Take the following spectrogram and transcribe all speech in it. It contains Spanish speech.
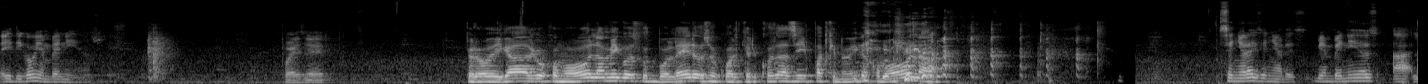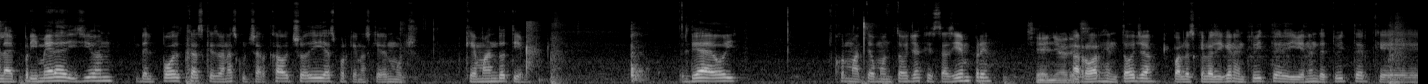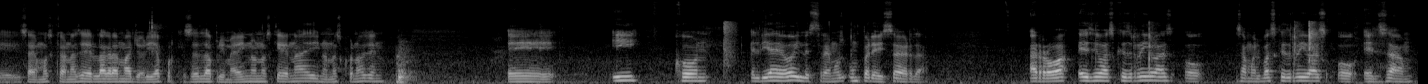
Y digo bienvenidos. Puede ser. Pero diga algo como hola amigos futboleros o cualquier cosa así para que no diga como hola. Señoras y señores, bienvenidos a la primera edición del podcast que se van a escuchar cada ocho días porque nos quieren mucho. Quemando tiempo. El día de hoy, con Mateo Montoya, que está siempre, Señores. arroba Argentoya, para los que lo siguen en Twitter y vienen de Twitter, que sabemos que van a ser la gran mayoría porque esa es la primera y no nos quiere nadie y no nos conocen. Eh, y con el día de hoy les traemos un periodista de verdad. Arroba S. Vázquez Rivas o Samuel Vázquez Rivas o El Sam.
